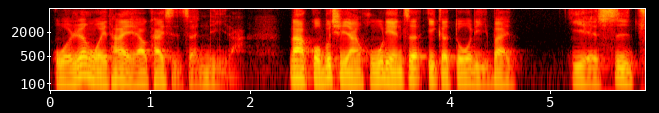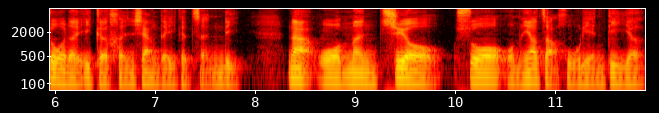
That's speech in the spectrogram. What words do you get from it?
我认为它也要开始整理啦。那果不其然，胡联这一个多礼拜也是做了一个横向的一个整理。那我们就说我们要找胡联第二。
